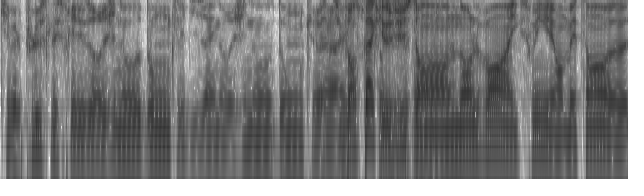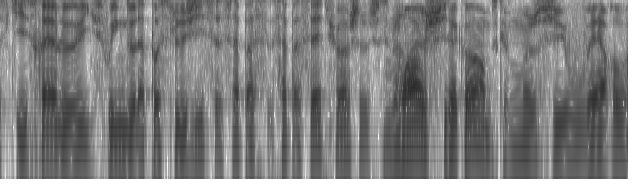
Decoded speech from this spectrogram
qui veulent plus l'esprit des originaux, donc les designs originaux, donc. Euh, tu penses pas que juste originale. en enlevant un X-Wing et en mettant euh, ce qui serait le X-Wing de la post-logie, ça, ça, passe, ça passait, tu vois je, je sais pas. Moi, je suis d'accord parce que moi, je suis ouvert au-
